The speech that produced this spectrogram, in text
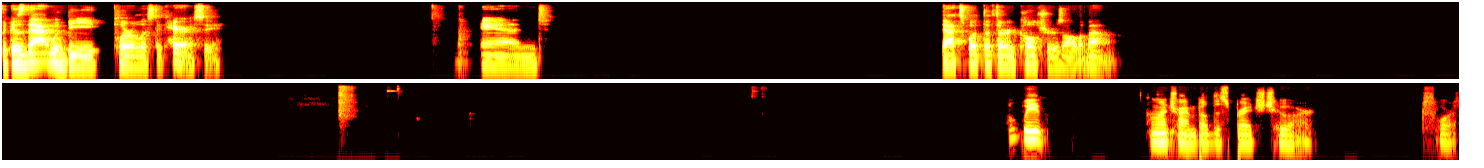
because that would be pluralistic heresy. And That's what the third culture is all about. we I'm going to try and build this bridge to our fourth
